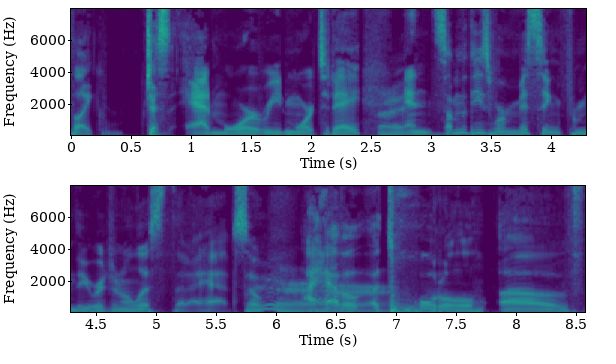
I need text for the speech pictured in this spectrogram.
like just add more, read more today, right. and some of these were missing from the original list that I have. So I have a, a total of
